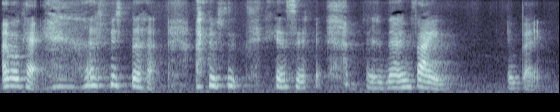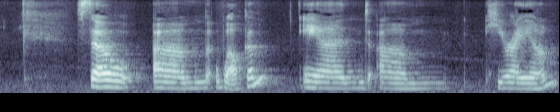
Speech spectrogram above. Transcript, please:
I'm okay. I'm fine. I'm fine. So, um, welcome. And um, here I am.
